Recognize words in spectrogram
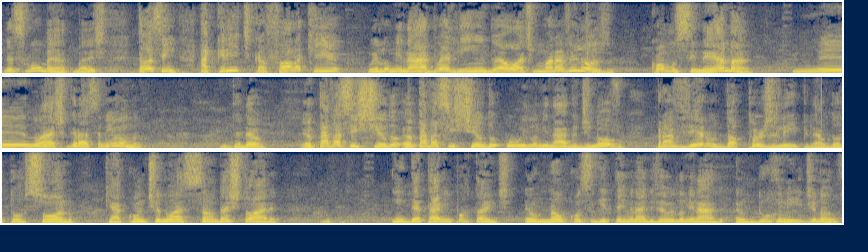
nesse momento. Mas. Então, assim, a crítica fala que o Iluminado é lindo, é ótimo, maravilhoso. Como cinema, não acho graça nenhuma. Entendeu? Eu tava assistindo, eu tava assistindo o Iluminado de novo pra ver o Dr. Sleep, né? O Dr. Sono, que é a continuação da história. Em detalhe importante, eu não consegui terminar de ver o Iluminado. Eu dormi de novo.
